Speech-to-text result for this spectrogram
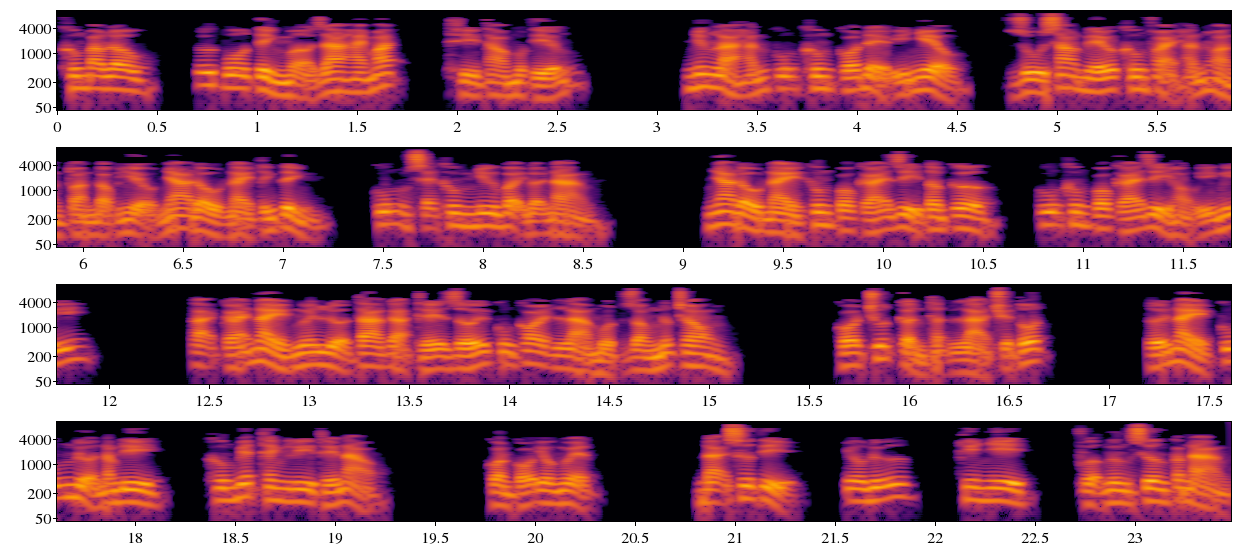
Không bao lâu, ước vô tình mở ra hai mắt thì thào một tiếng. Nhưng là hắn cũng không có để ý nhiều, dù sao nếu không phải hắn hoàn toàn đọc hiểu nha đầu này tính tình, cũng sẽ không như vậy lợi nàng. Nha đầu này không có cái gì tâm cơ, cũng không có cái gì hỏng ý nghĩ. Tại cái này nguyên lửa ta gạt thế giới cũng coi là một dòng nước trong. Có chút cẩn thận là chuyện tốt. Tới này cũng nửa năm đi, không biết thanh ly thế nào. Còn có yêu nguyện. Đại sư tỷ, yêu nữ, thi nhi, phượng ngưng xương các nàng.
